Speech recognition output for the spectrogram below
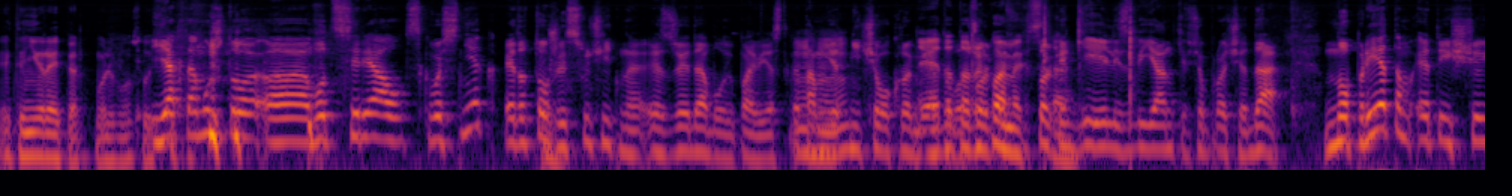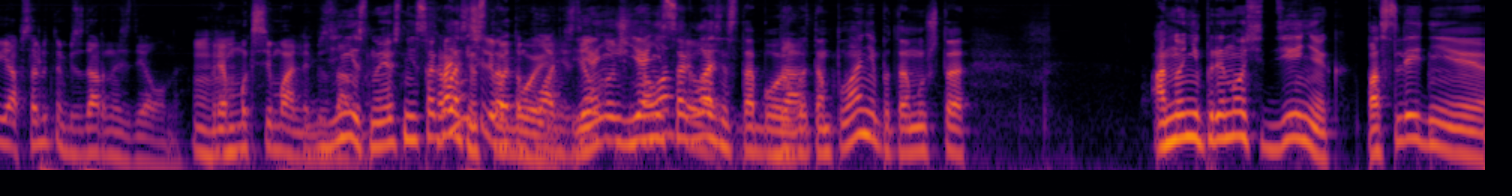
это не рэпер в любом случае. Я к тому, что э, вот сериал «Сквозь снег» — это тоже исключительно SJW повестка. Там нет ничего, кроме Это этого. тоже только, комикс, Только геи, лесбиянки, все прочее, да. Но при этом это еще и абсолютно бездарно сделано. Прям максимально бездарно. Денис, ну я не согласен с тобой. Я, не- согласен с тобой в этом плане, потому что оно не приносит денег. Последние,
